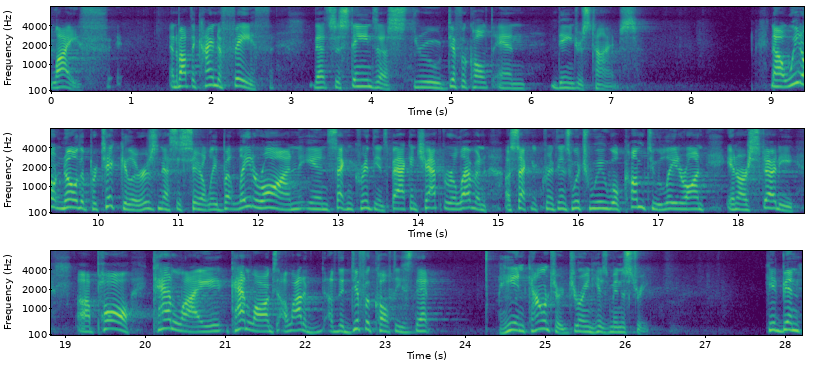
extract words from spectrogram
life and about the kind of faith that sustains us through difficult and dangerous times. Now, we don't know the particulars necessarily, but later on in Second Corinthians, back in chapter 11 of Second Corinthians, which we will come to later on in our study, uh, Paul catalogs a lot of, of the difficulties that he encountered during his ministry. He had been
